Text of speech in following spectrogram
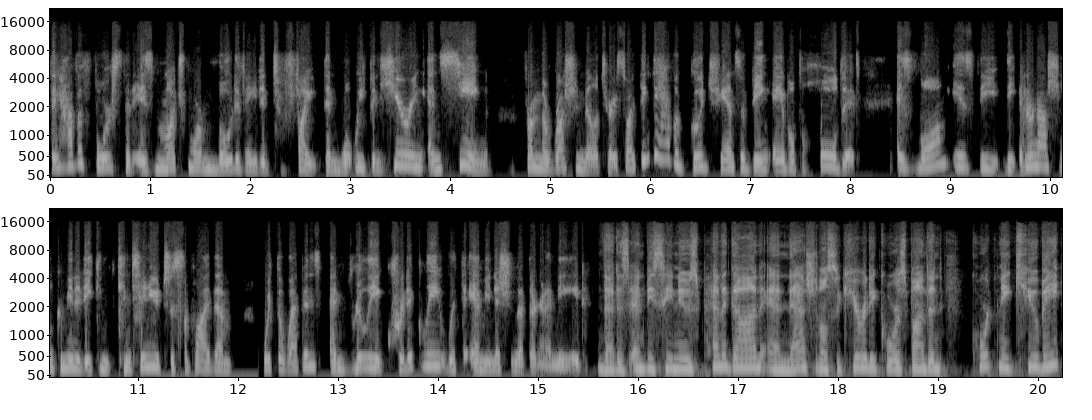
they have a force that is much more motivated to fight than what we've been hearing and seeing from the Russian military. So I think they have a good chance of being able to hold it as long as the, the international community can continue to supply them with the weapons and really critically with the ammunition that they're going to need. That is NBC News Pentagon and National Security correspondent Courtney Kube.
